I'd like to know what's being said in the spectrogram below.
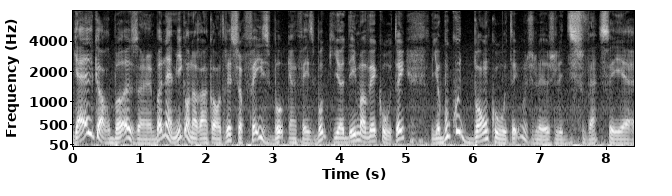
Gaël Corboz, un bon ami qu'on a rencontré sur Facebook. Hein, Facebook, y a des mauvais côtés, il y a beaucoup de bons côtés. Moi, je le, dis souvent. C'est euh,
